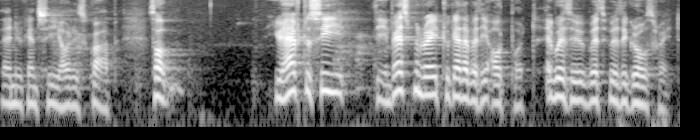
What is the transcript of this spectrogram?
then you can see how this go up. So you have to see the investment rate together with the output, uh, with, with, with the growth rate.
